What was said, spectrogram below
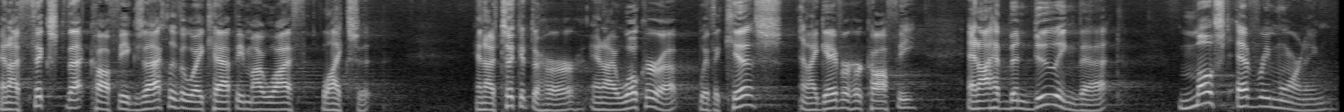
and I fixed that coffee exactly the way Cappy, my wife, likes it. And I took it to her and I woke her up with a kiss and I gave her her coffee. And I have been doing that most every morning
